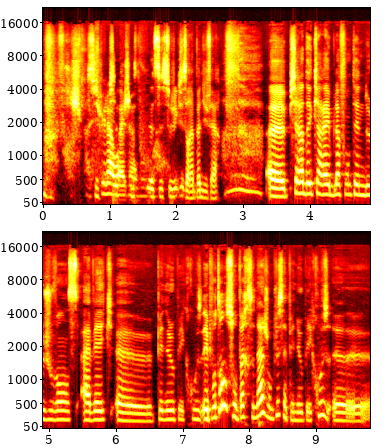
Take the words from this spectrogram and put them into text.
Franchement, c'est Celui-là, ouais, j'avoue. c'est celui qu'ils auraient pas dû faire. Euh, Pirates des Caraïbes, La Fontaine de Jouvence avec euh, Penelope Cruz. Et pourtant, son personnage, en plus, à Penelope Cruz, euh,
